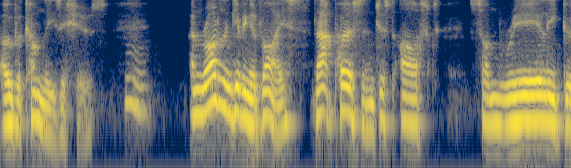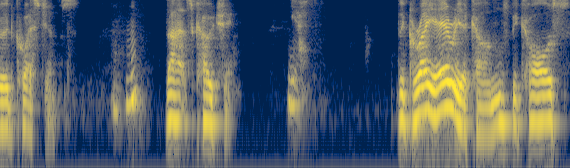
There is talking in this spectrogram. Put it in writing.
overcome these issues? Hmm. And rather than giving advice, that person just asked, some really good questions. Mm-hmm. That's coaching. Yes. The grey area comes because,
